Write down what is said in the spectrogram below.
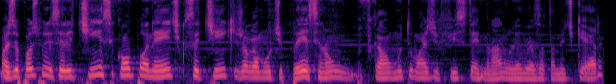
mas depois, por isso, ele tinha esse componente que você tinha que jogar multiplayer, senão ficava muito mais difícil terminar, não lembro exatamente o que era.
